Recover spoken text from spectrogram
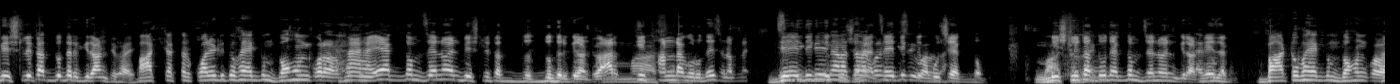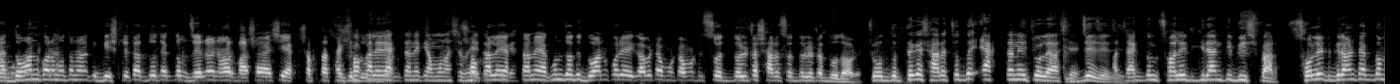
বিশ লিটার দুধের গ্যারান্টি ভাই। বাচ্চাটার কোয়ালিটি তো ভাই একদম দহন করার হ্যাঁ হ্যাঁ একদম জেনুইন বিশ লিটার দুধের গ্যারান্টি আর কি ঠান্ডা গরু দিয়েছেন আপনি? যে দিক দিয়ে খুশি, হ্যাঁ, একদম। বিশ মাশাআল্লাহ। লিটার দুধ একদম জেনুইন গ্যারান্টি এই দেখেন। বাটও ভাই একদম দহন করার হ্যাঁ। দোহন করার মতো মানে বিশ লিটার দুধ একদম জেনুইন আমার বাসায় আসি এক সপ্তাহ থাকি দোহন। একটানে কেমন আসে ভাই সকালে একটানে এখন যদি দোয়ান করে এই গাবিটা মোটামুটি চোদ্দ লিটার সাড়ে চোদ্দ লিটার দুধ হবে। চোদ্দ থেকে সাড়ে চোদ্দ একটানেই চলে আসে। জি জি আচ্ছা একদম সলিড গ্যারান্টি বিশ পার সলিড গ্যারান্টি একদম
